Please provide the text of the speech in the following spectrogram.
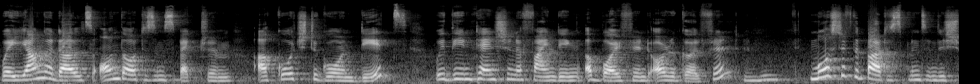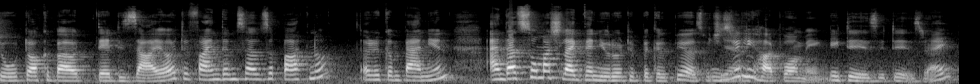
where young adults on the autism spectrum are coached to go on dates with the intention of finding a boyfriend or a girlfriend. Mm-hmm. Most of the participants in the show talk about their desire to find themselves a partner or a companion, and that's so much like their neurotypical peers, which is really heartwarming. It is, it is, right?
